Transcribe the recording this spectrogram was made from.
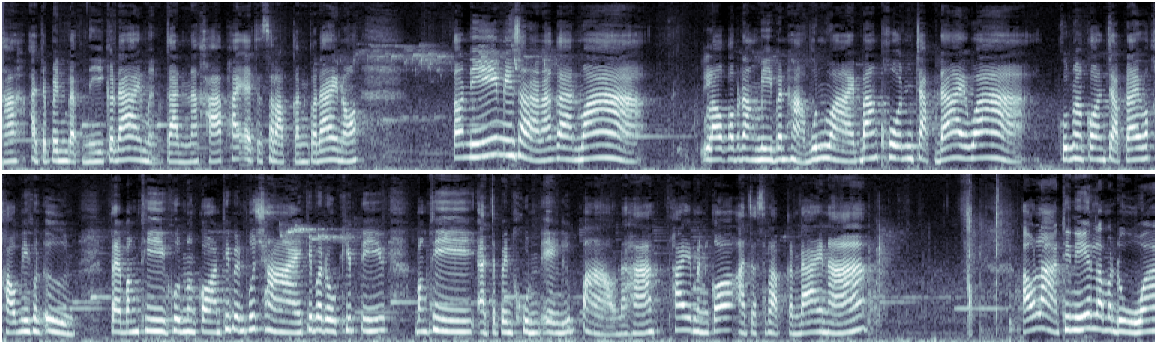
นะอาจจะเป็นแบบนี้ก็ได้เหมือนกันนะคะไพ่อาจจะสลับกันก็ได้เนาะตอนนี้มีสถานการณ์ว่า เรากำลังมีปัญหาวุ่นวาย บางคนจับได้ว่าคุณมังกรจับได้ว่าเขามีคนอื่น แต่บางทีคุณมังกรที่เป็นผู้ชายที่มาดูคลิปนี้ บางทีอาจจะเป็นคุณเองหรือเปล่านะคะไพ่มันก็อาจจะสลับกันได้นะ เอาล่ะทีนี้เรามาดูว่า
